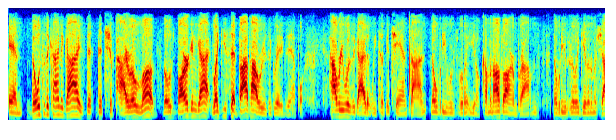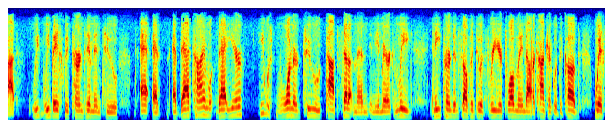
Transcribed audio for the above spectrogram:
and those are the kind of guys that that Shapiro loves. Those bargain guys, like you said, Bob Howry is a great example. Howry was a guy that we took a chance on. Nobody was really, you know, coming off arm problems. Nobody was really giving him a shot. We we basically turned him into at at at that time that year he was one or two top setup men in the American League, and he turned himself into a three-year, twelve million dollar contract with the Cubs, which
